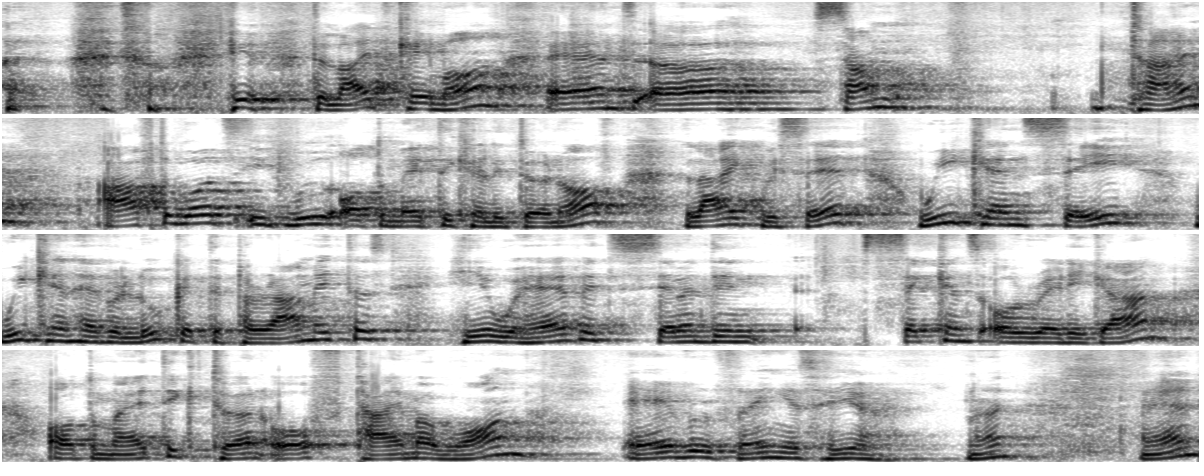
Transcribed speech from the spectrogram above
here the light came on and uh, some time afterwards it will automatically turn off. Like we said we can say we can have a look at the parameters. Here we have it 17 seconds already gone. Automatic turn off timer one. Everything is here right? And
